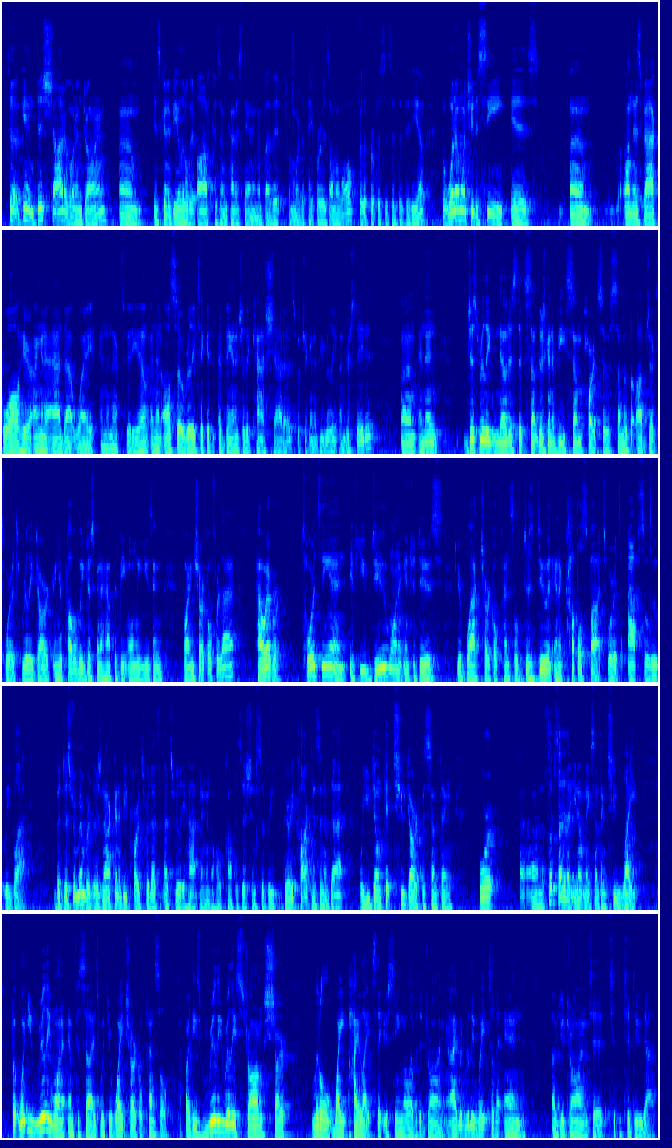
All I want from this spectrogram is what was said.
So again, this shot of what I'm drawing um, is gonna be a little bit off because I'm kind of standing above it from where the paper is on the wall for the purposes of the video. But what I want you to see is um, on this back wall here, I'm gonna add that white in the next video and then also really take advantage of the cast shadows, which are gonna be really understated. Um, and then just really notice that some, there's gonna be some parts of some of the objects where it's really dark and you're probably just gonna have to be only using vine charcoal for that. However, towards the end, if you do wanna introduce your black charcoal pencil, just do it in a couple spots where it's absolutely black. But just remember, there's not going to be parts where that's, that's really happening in the whole composition. So be very cognizant of that, where you don't get too dark with something, or uh, on the flip side of that, you don't make something too light. But what you really want to emphasize with your white charcoal pencil are these really, really strong, sharp little white highlights that you're seeing all over the drawing. And I would really wait till the end of your drawing to, to, to do that.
